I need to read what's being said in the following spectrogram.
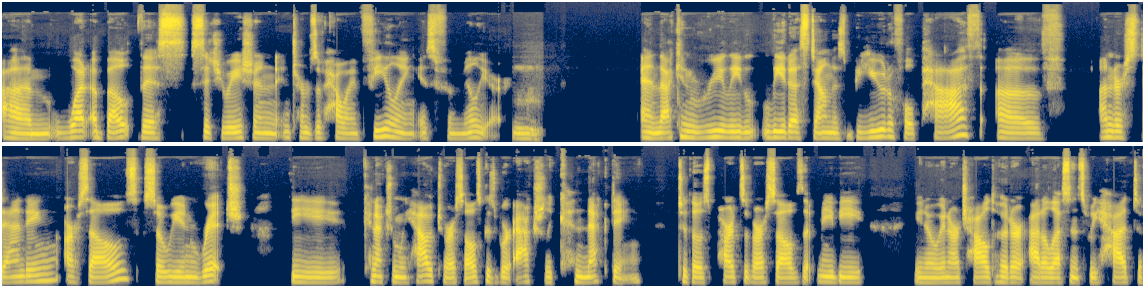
Um, what about this situation in terms of how I'm feeling is familiar? Mm. And that can really lead us down this beautiful path of understanding ourselves. So we enrich the connection we have to ourselves because we're actually connecting to those parts of ourselves that maybe you know, in our childhood or adolescence, we had to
